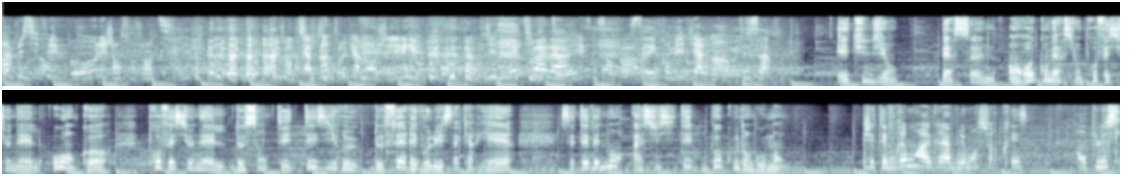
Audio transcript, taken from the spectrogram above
En plus, il fait beau, les gens sont gentils. il y a plein de trucs à manger. il y a des activités, voilà. c'est convivial. Ah c'est ça. Étudiants, personnes en reconversion professionnelle ou encore professionnels de santé désireux de faire évoluer sa carrière, cet événement a suscité beaucoup d'engouement. J'étais vraiment agréablement surprise. En plus,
